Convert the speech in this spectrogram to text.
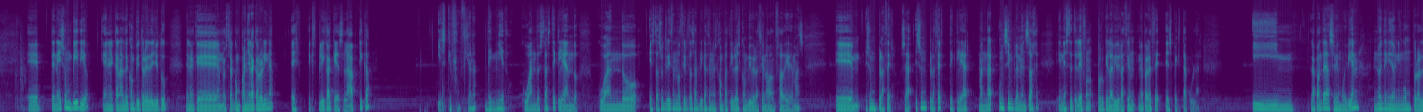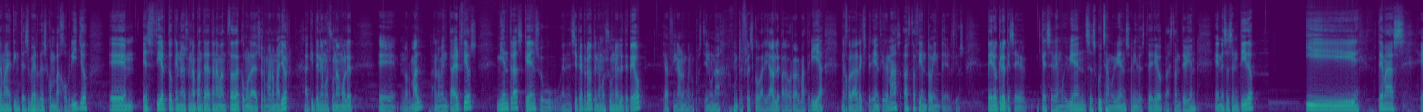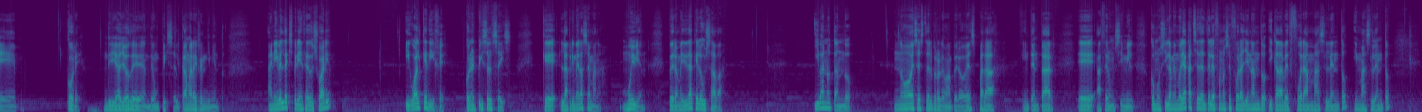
Eh, tenéis un vídeo en el canal de Computer de YouTube en el que nuestra compañera Carolina ex- explica qué es la áptica. Y es que funciona de miedo. Cuando estás tecleando, cuando estás utilizando ciertas aplicaciones compatibles con vibración avanzada y demás, eh, es un placer. O sea, es un placer teclear, mandar un simple mensaje en este teléfono porque la vibración me parece espectacular. Y la pantalla se ve muy bien, no he tenido ningún problema de tintes verdes con bajo brillo. Eh, es cierto que no es una pantalla tan avanzada como la de su hermano mayor. Aquí tenemos una AMOLED eh, normal, a 90 Hz, mientras que en, su, en el 7 Pro tenemos un LTPO, que al final bueno, pues tiene un refresco variable para ahorrar batería, mejorar experiencia y demás, hasta 120 Hz. Pero creo que se, que se ve muy bien, se escucha muy bien, sonido estéreo bastante bien en ese sentido. Y temas eh, core, diría yo, de, un Pixel, cámara y rendimiento. A nivel de experiencia de usuario, igual que dije con el Pixel 6, que la primera semana, muy bien, pero a medida que lo usaba, iba notando, no es este el problema, pero es para intentar eh, hacer un símil, como si la memoria caché del teléfono se fuera llenando y cada vez fuera más lento y más lento.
